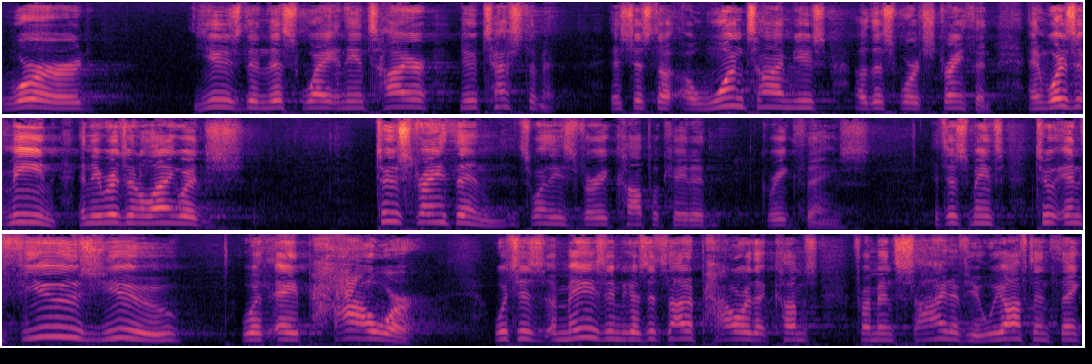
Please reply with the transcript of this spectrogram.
word used in this way in the entire New Testament. It's just a, a one time use of this word strengthen. And what does it mean in the original language? To strengthen. It's one of these very complicated Greek things. It just means to infuse you with a power, which is amazing because it's not a power that comes from inside of you. We often think,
